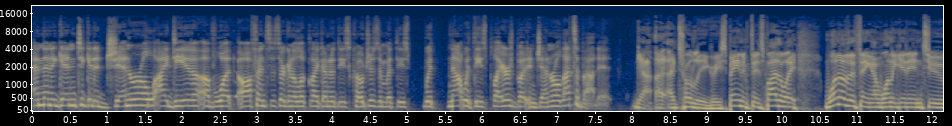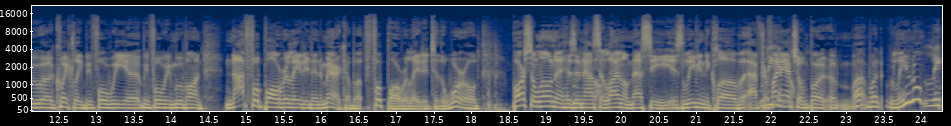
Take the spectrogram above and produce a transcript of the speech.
and then again to get a general idea of what offenses are going to look like under these coaches and with these with not with these players, but in general. That's about it. Yeah, I, I totally agree. Spain and Fitz. By the way, one other thing I want to get into uh, quickly before we uh, before we move on, not football related in America, but football related to the world. Barcelona has announced that Lionel Messi is leaving the club after Lionel. financial. Uh, what? What? Lionel? Le-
